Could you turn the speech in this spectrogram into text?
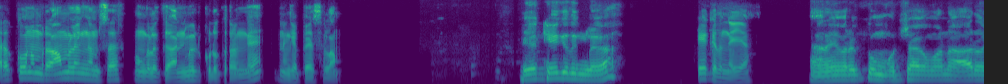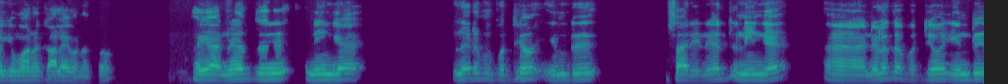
அரக்கோணம் ராமலிங்கம் சார். உங்களுக்கு அன்மியூட் கொடுக்குறோங்க. நீங்க பேசலாம். ஐயா கேக்குதுங்களா? கேக்குதுங்க ஐயா. அனைவருக்கும் உற்சாகமான ஆரோக்கியமான காலை வணக்கம். ஐயா நேற்று நீங்க நெருப்பு பற்றியும் இன்று சாரி நேற்று நீங்க நிலத்தை பற்றியும் இன்று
